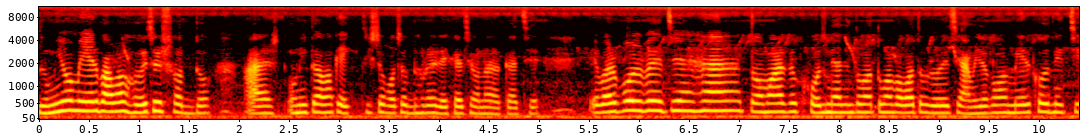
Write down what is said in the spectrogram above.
তুমিও মেয়ের বাবা হয়েছে সদ্য, আর উনি তো আমাকে একত্রিশটা বছর ধরে রেখেছে ওনার কাছে। এবার বলবে যে হ্যাঁ তোমার খোঁজ নেওয়ার জন্য তোমার তোমার বাবা তো রয়েছে, আমি যখন আমার মেয়ের খোঁজ নিচ্ছি,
